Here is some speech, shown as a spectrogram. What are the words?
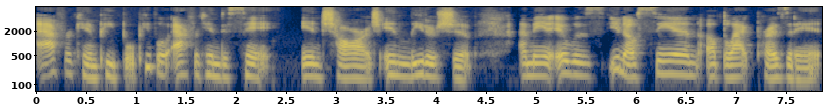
African people, people of African descent in charge, in leadership. I mean, it was, you know, seeing a black president,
